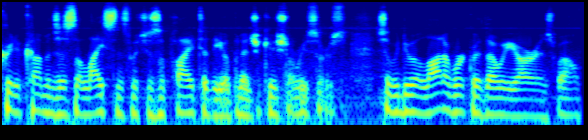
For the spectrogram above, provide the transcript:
Creative Commons is the license which is applied to the open educational resource. So we do a lot of work with OER as well.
